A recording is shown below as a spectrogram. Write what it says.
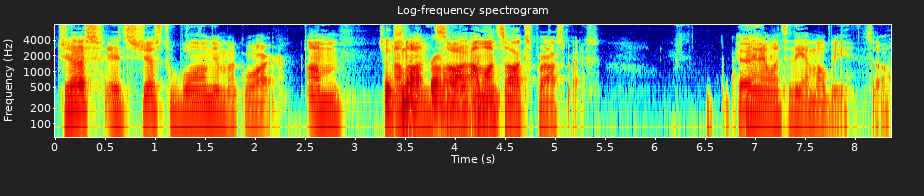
Just it's just Wong and McGuire. Um, so it's I'm not. On so- I'm on Sox prospects. Okay. And I went to the MLB. So.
